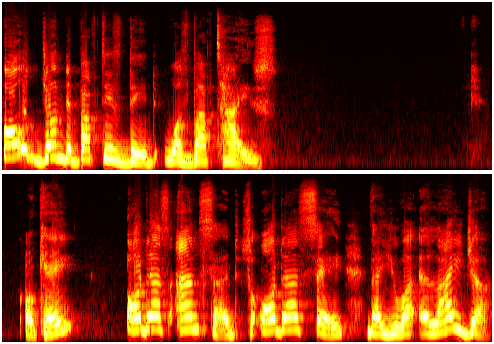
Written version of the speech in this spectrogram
All John the Baptist did was baptize. Okay? Others answered, so others say that you are Elijah.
